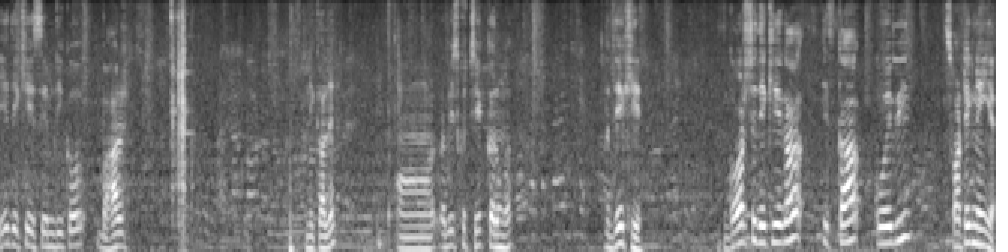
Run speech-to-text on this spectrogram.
ये देखिए एस को बाहर निकाले और अभी इसको चेक करूँगा। तो देखिए, गौर से देखिएगा, इसका कोई भी शॉर्टिंग नहीं है।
